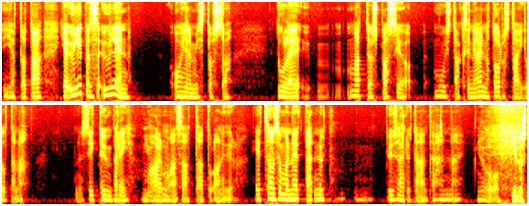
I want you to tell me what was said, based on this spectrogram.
ja, tota, ja ylipäätänsä Ylen ohjelmistossa tulee Matteus Passio muistaakseni aina torstai-iltana. Sitten ympäri maailmaa Joo. saattaa tulla niitä. Et se on semmoinen, että nyt pysähdytään tähän näin. Joo, kiitos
